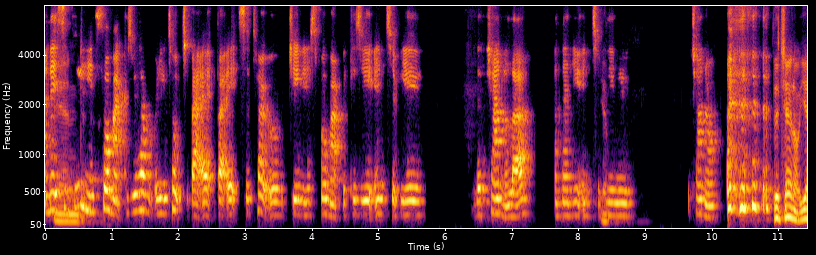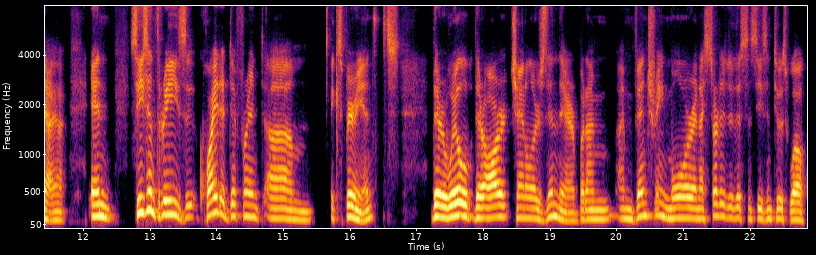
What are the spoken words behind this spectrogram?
And it's And- a genius format because we haven't really talked about it, but it's a total genius format because you interview the channeler and then you interview the channel. the channel yeah, yeah and season three is quite a different um experience there will there are channelers in there but i'm i'm venturing more and i started to do this in season two as well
